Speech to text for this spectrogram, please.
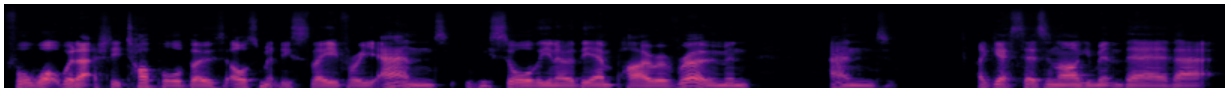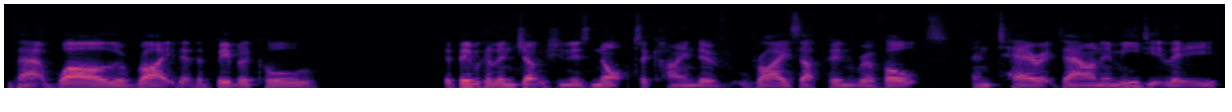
for what would actually topple both ultimately slavery and we saw, you know, the empire of Rome. And and I guess there's an argument there that that while you're right that the biblical the biblical injunction is not to kind of rise up in revolt and tear it down immediately,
